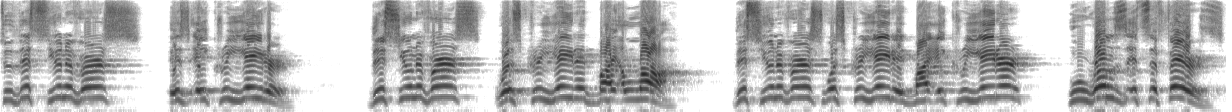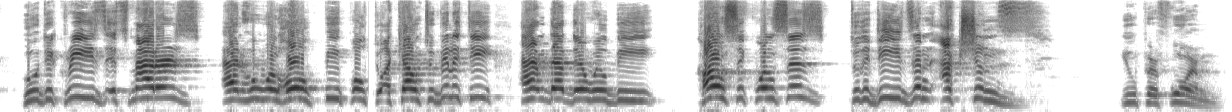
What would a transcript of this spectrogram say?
To this universe is a creator. This universe was created by Allah. This universe was created by a creator who runs its affairs, who decrees its matters, and who will hold people to accountability, and that there will be consequences to the deeds and actions you perform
